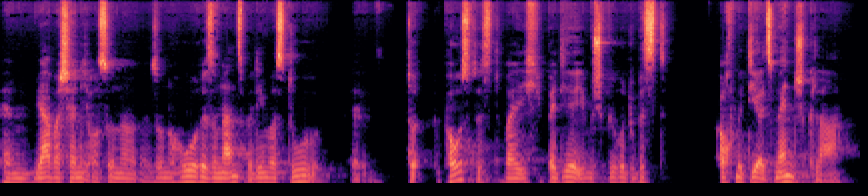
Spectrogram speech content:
ähm, ja wahrscheinlich auch so eine so eine hohe Resonanz bei dem, was du äh, postest, weil ich bei dir eben spüre, du bist auch mit dir als Mensch klar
